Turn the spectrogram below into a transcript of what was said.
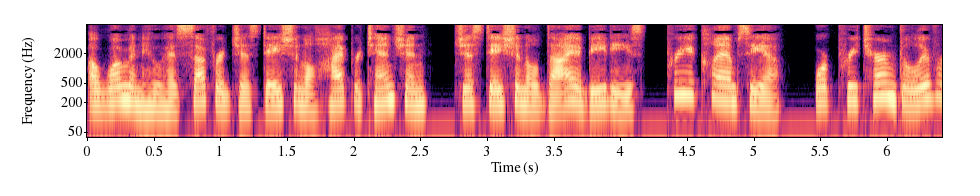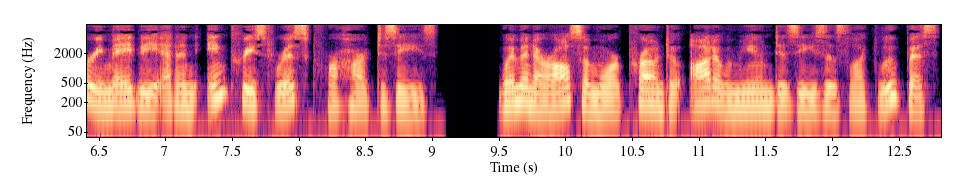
A woman who has suffered gestational hypertension, gestational diabetes, preeclampsia, or preterm delivery may be at an increased risk for heart disease. Women are also more prone to autoimmune diseases like lupus,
